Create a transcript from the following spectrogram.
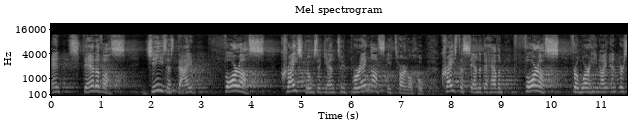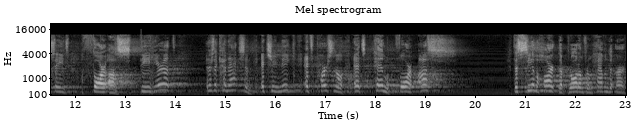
instead of us. Jesus died for us. Christ rose again to bring us eternal hope. Christ ascended to heaven for us from where he now intercedes for us. Do you hear it? There's a connection. It's unique, it's personal, it's him for us. The same heart that brought him from heaven to earth,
